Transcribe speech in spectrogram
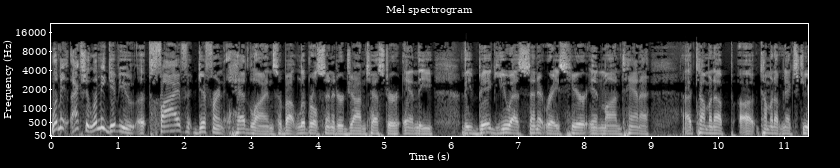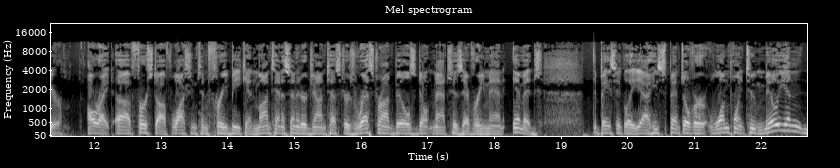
let me actually let me give you uh, five different headlines about Liberal Senator Jon Tester and the the big U.S. Senate race here in Montana uh, coming up uh, coming up next year. All right. Uh, first off, Washington Free Beacon. Montana Senator Jon Tester's restaurant bills don't match his everyman image. Basically, yeah, he spent over $1.2 million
